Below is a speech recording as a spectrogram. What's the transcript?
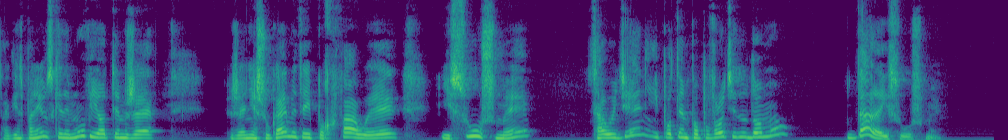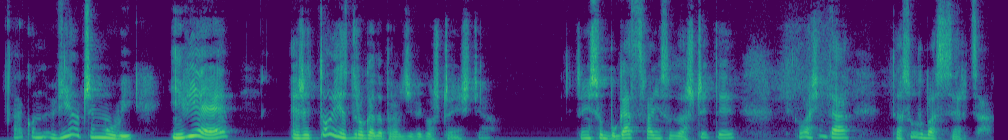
Tak więc Pan Jezus, kiedy mówi o tym, że, że nie szukajmy tej pochwały i służmy cały dzień i potem po powrocie do domu dalej służmy. Tak? On wie, o czym mówi i wie, że to jest droga do prawdziwego szczęścia. To nie są bogactwa, nie są zaszczyty, tylko właśnie ta, ta służba z serca.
